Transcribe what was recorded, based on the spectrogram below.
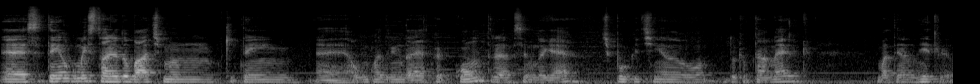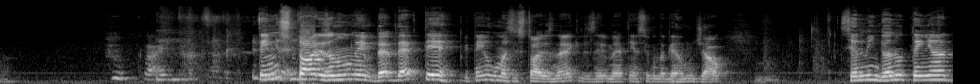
É, se tem alguma história do Batman que tem é, algum quadrinho da época contra a Segunda Guerra, tipo o que tinha do, do Capitão América, batendo no Hitler lá. Tem histórias, eu não lembro. Deve, deve ter, porque tem algumas histórias, né? Que eles remetem à Segunda Guerra Mundial. Se eu não me engano, tem a,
